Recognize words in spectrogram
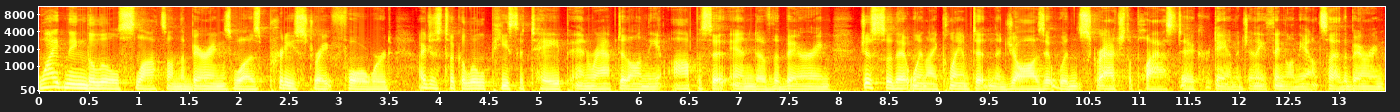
Widening the little slots on the bearings was pretty straightforward. I just took a little piece of tape and wrapped it on the opposite end of the bearing just so that when I clamped it in the jaws it wouldn't scratch the plastic or damage anything on the outside of the bearing.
